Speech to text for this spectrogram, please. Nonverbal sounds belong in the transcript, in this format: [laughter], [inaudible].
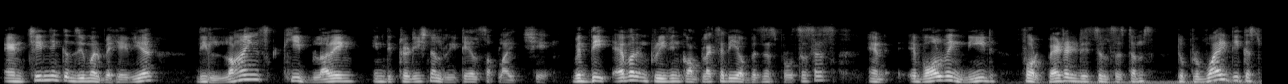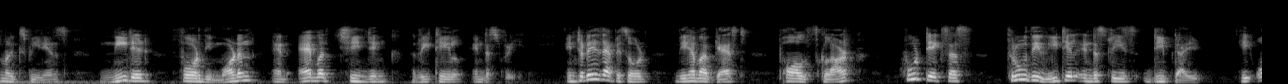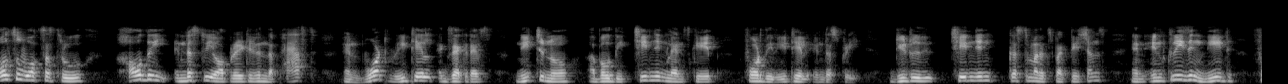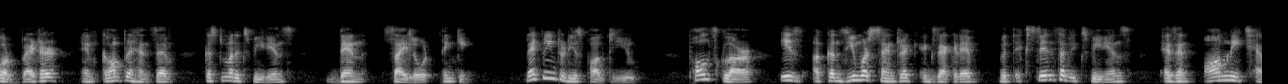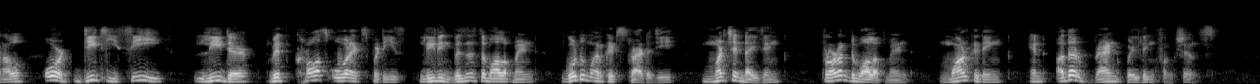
and changing consumer behavior, the lines keep blurring in the traditional retail supply chain. With the ever increasing complexity of business processes and evolving need for better digital systems to provide the customer experience needed for the modern and ever changing retail industry. In today's episode, we have our guest, Paul Sklar, who takes us through the retail industry's deep dive. He also walks us through how the industry operated in the past and what retail executives need to know about the changing landscape for the retail industry due to changing customer expectations and increasing need for better and comprehensive customer experience than siloed thinking. Let me introduce Paul to you. Paul Sklar is a consumer centric executive with extensive experience as an omni channel or DTC leader with crossover expertise leading business development, go to market strategy, merchandising, product development, marketing, and other brand building functions.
